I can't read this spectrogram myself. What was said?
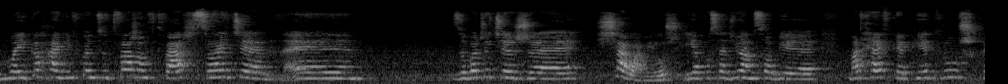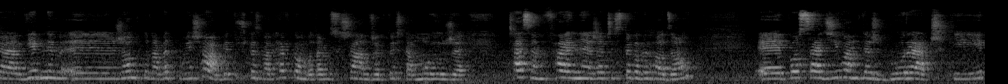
moi kochani, w końcu twarzą w twarz. Słuchajcie, e, zobaczycie, że siałam już i ja posadziłam sobie marchewkę, pietruszkę, w jednym y, rządku nawet pomieszałam pietruszkę z marchewką, bo tam słyszałam, że ktoś tam mówił, że czasem fajne rzeczy z tego wychodzą. Y, posadziłam też buraczki,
